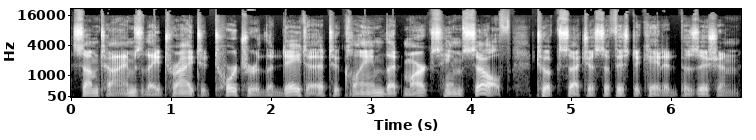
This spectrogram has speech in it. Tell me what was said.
Sometimes they try to torture the data to claim that Marx himself took such a sophisticated position.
